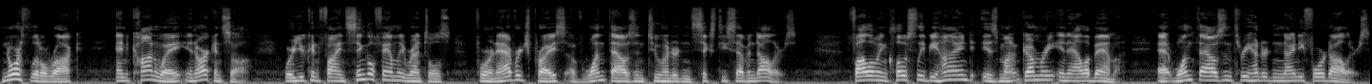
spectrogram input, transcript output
North Little Rock, and Conway in Arkansas, where you can find single family rentals for an average price of $1,267. Following closely behind is Montgomery in Alabama at $1,394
